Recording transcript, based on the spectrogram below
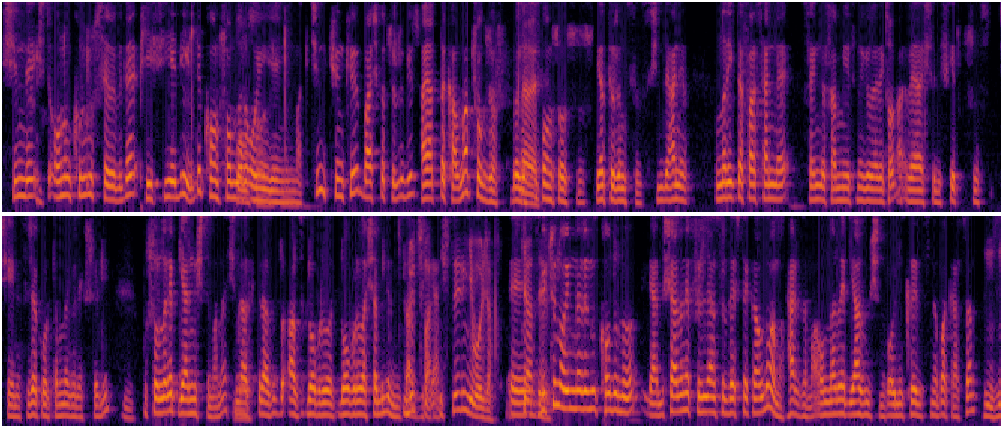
Şimdi işte onun kuruluş sebebi de PC'ye değil de konsollara Konsol. oyun yayınlamak için. Çünkü başka türlü bir hayatta kalmak çok zor. Böyle Evet. sponsorsuz, yatırımsız. Şimdi hani bunları ilk defa seninle, senin de samimiyetine görerek Tabii. veya işte disket kutusunun şeyini sıcak ortamına göre söyleyeyim. Hı. Bu sorular hep gelmişti bana. Şimdi Evet. artık biraz azıcık dobra, dobralaşabilir miyiz? Lütfen. yani. İstediğin gibi hocam. Ee, bütün oyunların kodunu yani dışarıdan hep freelancer destek aldım ama her zaman onları hep yazmışımdır. Oyunun kredisine bakarsan Hı hı.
